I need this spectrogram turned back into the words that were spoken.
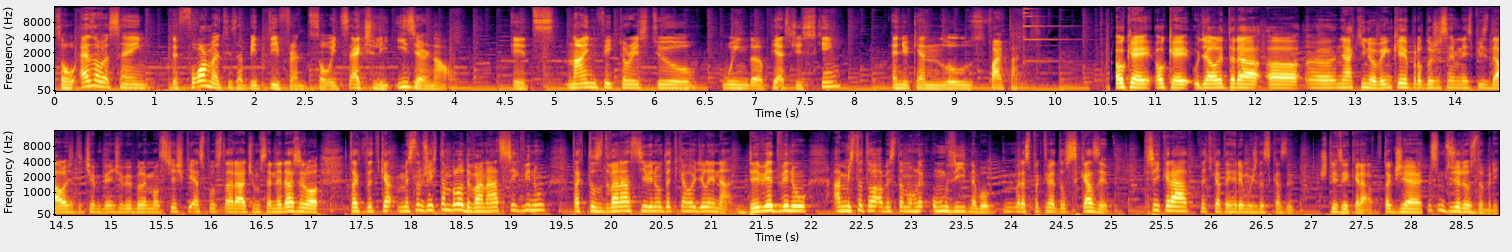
So as I was saying, the format is a bit different, so it's actually easier now. It's 9 victories to win the PSG skin, and you can lose 5 times. OK, OK, udělali teda uh, uh, nějaký novinky, protože se jim nejspíš zdálo, že ty championshipy byly moc těžké a spousta hráčům se nedařilo. Tak teďka, myslím, že jich tam bylo 12 těch vinů, tak to z 12 vinů teďka hodili na 9 vinů a místo toho, abyste mohli umřít, nebo respektive to skazit třikrát, teďka ty hry můžete skazit čtyřikrát. Takže myslím si, že dost dobrý.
